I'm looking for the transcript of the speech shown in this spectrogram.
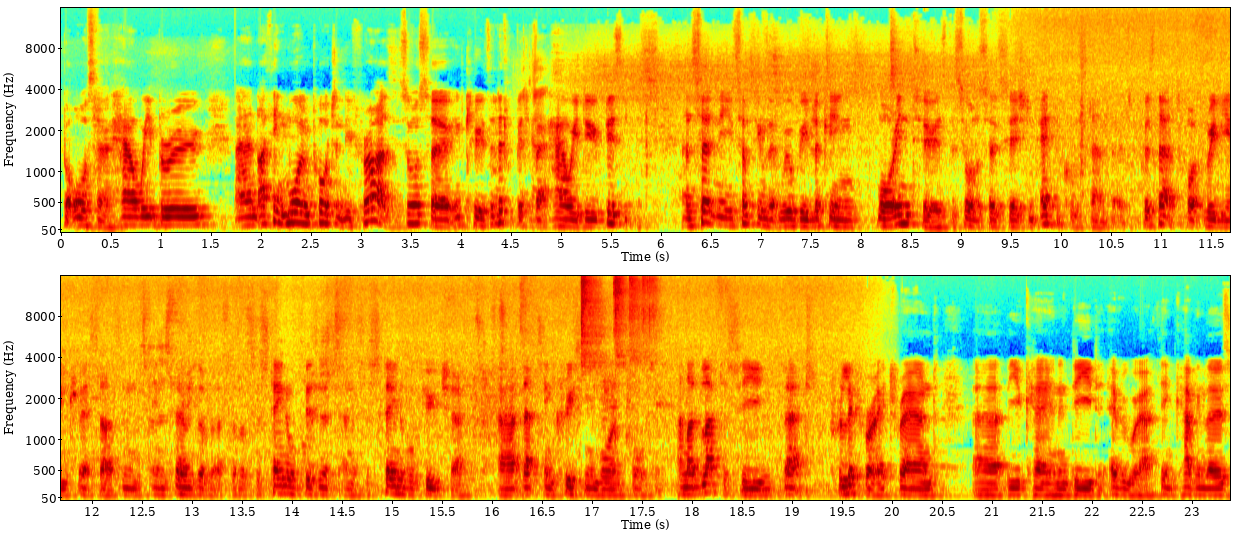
but also how we brew. And I think more importantly for us, it also includes a little bit about how we do business. And certainly something that we'll be looking more into is the Soil Association ethical standards, because that's what really interests us in, in terms of a sort of sustainable business and a sustainable future. Uh, that's increasingly more important. And I'd love to see that proliferate around uh, the UK and indeed everywhere. I think having those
